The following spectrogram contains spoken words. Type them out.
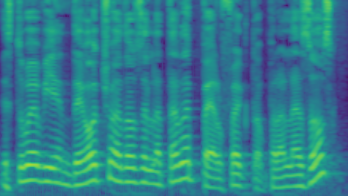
Estuve bien de 8 a 2 de la tarde, perfecto. Para las 2,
